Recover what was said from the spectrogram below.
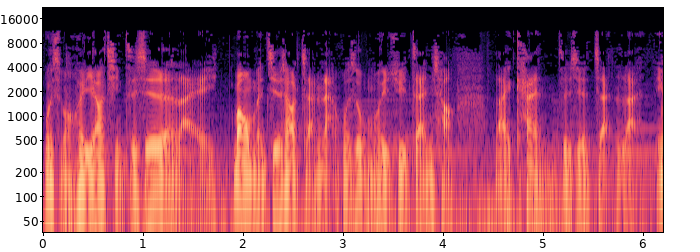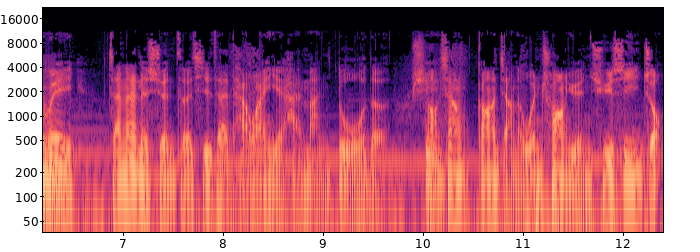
为什么会邀请这些人来帮我们介绍展览，或是我们会去展场来看这些展览，因为展览的选择其实，在台湾也还蛮多的。是好像刚刚讲的文创园区是一种，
